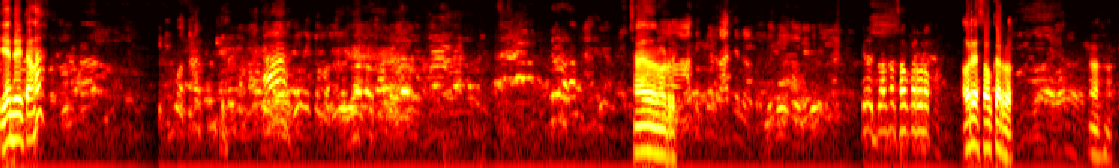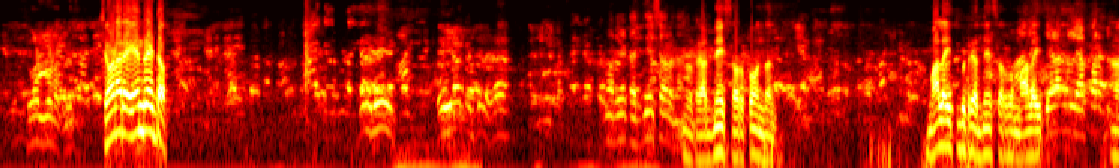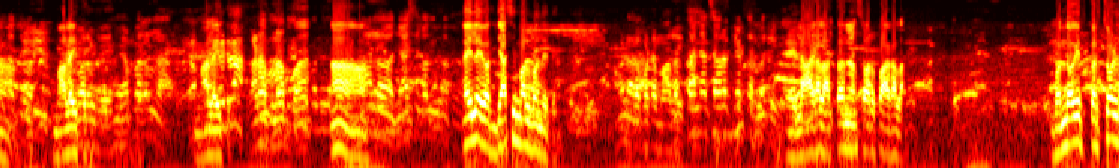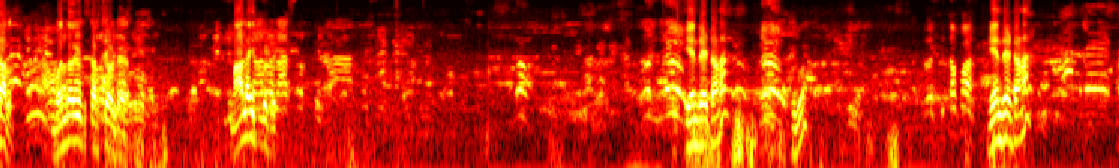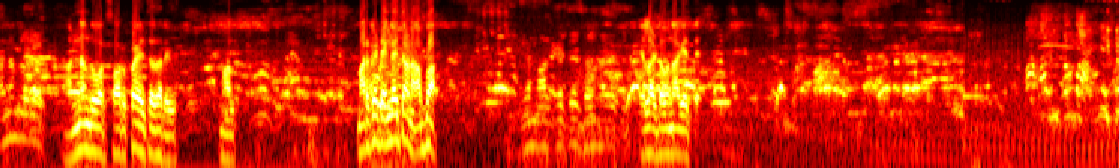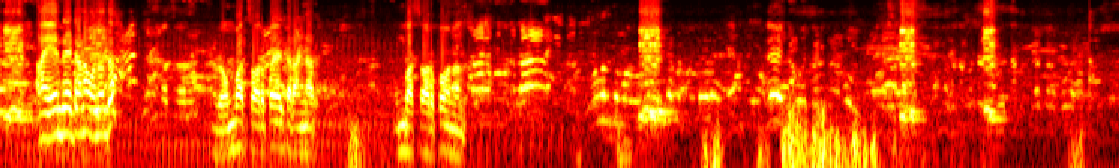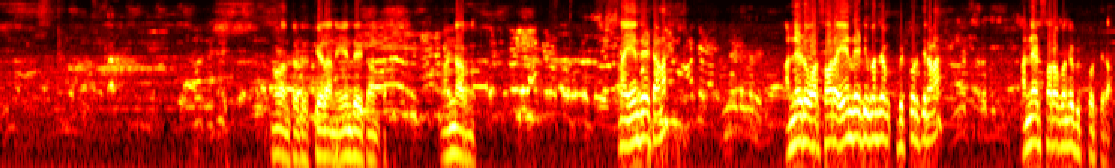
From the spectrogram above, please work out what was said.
ಏನ್ ರೇಟ್ ಅಣ್ಣ? ಚೆನ್ನಾಗಿದೆ ನೋಡ್ರಿ. ಅವ್ರೆ ಸೌಕರ್ರು ಹಾ ಹಾ. ಶಿವಣ್ಣರೇ ಏನ್ ರೇಟು ನೋಡ್ರಿ ಹದಿನೈದು ಸಾವಿರ ರೂಪಾಯಿ ಒಂದಂತ ಮಾಲ ಐತ್ ಬಿಡ್ರಿ ಹದಿನೈದು ಸಾವಿರ ರೂಪಾಯಿ ಮಾಲ ಐತಿ. ಮಾಲ ಐತಿ. ಮಾಲ ಐತಿ. ಹಾ ಹಾ. ಇಲ್ಲ ಇವತ್ತು ಜಾಸ್ತಿ ಮಾಲ್ ಬಂದೈತೆ. ಇಲ್ಲ, ಆಗಲ್ಲ ಹತ್ತು ಹನ್ನೊಂದು ಸಾವಿರ ರೂಪಾಯಿ ಆಗಲ್ಲ. ಬಂದೋಗಿದ್ ಖರ್ಚು ಹೊಲ್ಡಲ್ಲ ಬಂದೋಗಿದ್ ಖರ್ಚು ಹೊಲ್ಡ ಮಾಲ ಐತ್ ಬಿಡ್ರಿ. ಏನ್ ರೇಟ್ ಅಣ್ಣ? ಇವು? ಏನ್ ರೇಟ್ ಅಣ್ಣ? ಹನ್ನೊಂದುವರೆ. ಸಾವಿರ ರೂಪಾಯಿ ಹೇಳ್ತಿದಾರೆ ಇವು ಮಾಲ್. ಮಾರ್ಕೆಟ್ ಹೆಂಗೈತೆ ಅಣ್ಣ? ಹಬ್ಬ? ಎಲ್ಲ ಡೌನ್ ಆಗೈತೆ. ಅಣ್ಣ ಏನ್ ರೇಟ್ ಅಣ್ಣ ಒಂದೊಂದು? ನೋಡ್ರಿ ಒಂಬತ್ತು ಸಾವಿರ ರೂಪಾಯಿ ಹೇಳ್ತಾರೆ ಅಣ್ಣಾರು ಒಂಬತ್ತು ಸಾವಿರ ರೂಪಾಯಿ ಒಂದೊಂದು. ನೋಡಂತ ಹೇಳ್ರಿ ಕೇಳೋಣ ಏನ್ ರೇಟ್ ಅಂತ. ಅಣ್ಣಾರ್ನ. ಅಣ್ಣ ಏನ್ ರೇಟ್ ಅಣ್ಣ? ಹನ್ನೆರಡುವರೆ ಸಾವಿರ. ಏನ್ ರೇಟಿಗೆ ಬಂದ್ರೆ ಬಿಟ್ಕೊಡ್ತೀರಣ್ಣ? ಹನ್ನೆರಡು ಸಾವಿರ ಬಂದ್ರೆ ಬಿಟ್ಕೊಡ್ತೀರಾ?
